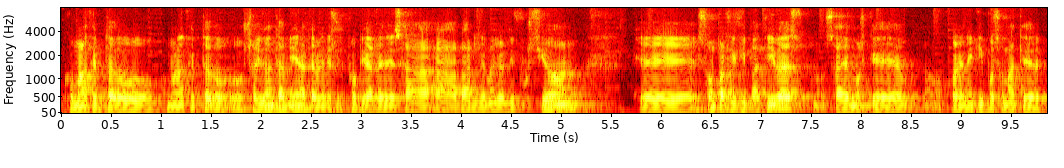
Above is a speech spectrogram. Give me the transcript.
¿cómo, han aceptado, ¿cómo han aceptado? ¿Os ayudan también a través de sus propias redes a, a darle mayor difusión? Eh, son participativas. Sabemos que en equipos amateur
